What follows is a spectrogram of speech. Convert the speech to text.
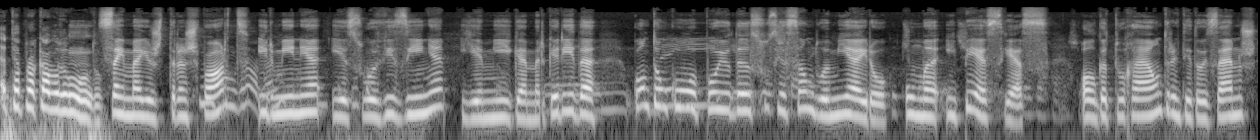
até para o cabo do mundo. Sem meios de transporte, Hermínia e a sua vizinha e amiga Margarida contam com o apoio da Associação do Amieiro, uma IPSS. Olga Torrão, 32 anos,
